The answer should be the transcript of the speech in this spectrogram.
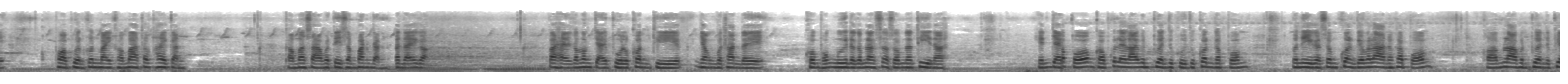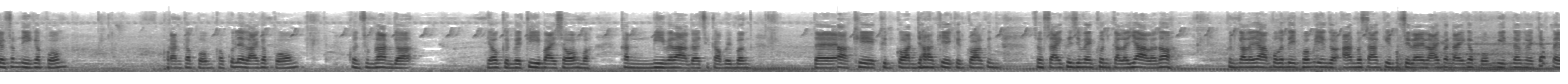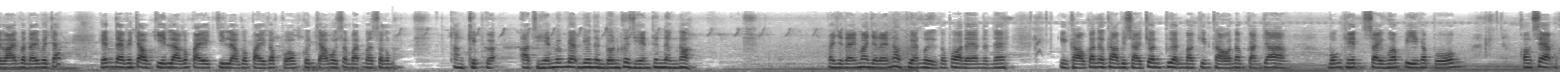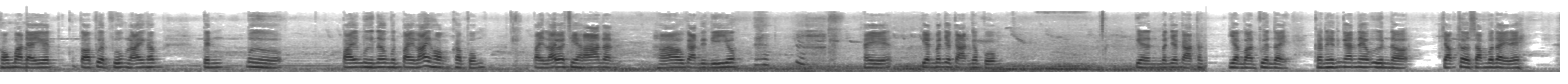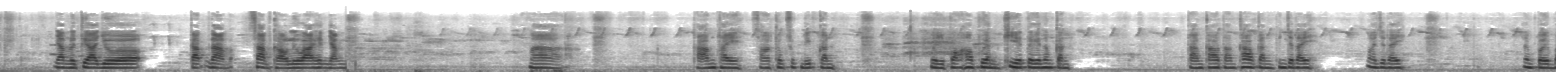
พอเพื่อนคนใหม่เขามาทักทายกันเขามาสร้างปฏิสัมพันธ์กันบันไดก็ไปให้กำลังใจผู้ละคนที่ยังประท่านได้คมพกมือแต่กำลังสะสมหนาทีนะ เห็นใจครับผม ขอบคุณหลายๆเพื่อนๆทุกคนทุกคนครับผม วันนี้ก็สมควรแก่เวลานะครับ ผม ขอลาเพื่อนๆแต่เพียงสำนีครับผมกันครับผม ขอบคุณหลายๆครับผม คนชุมล้านก็ เดี๋ยวขึ้นไปที่บ่ายสองบ่คันมีเวลาก็สิกลับไปเบิงแต่เคขึ้นก่อนยาเคขึ้นก่อนขึ้นสงสัยคือจะเป็นคนกัลยาแล้วเนาะคนกัลยาปกติผมเองก็อ่านภาษาอังกฤษสิหลายหลบันไดครับผมมีแต่เงยจักแต่หลายบันไดมาจัก เห็นแต่ก็เจ้ากินแล้วก็ไปกินแล้วก็ไปครับผมคนจ่าบสมบัติมาส่งทางคลิปก็อาจจะเห็นแบบแบบเยืนดนๆคือจะเห็นทีหนึ่งเนาะไปจะได้มาจะได้เนาะเพื่อนมือก็พ่อได้อันนั้นแน่กินข้าวกันเอคาพิสายจนเพื่อนมากินข้าวนำกันจ้างบงเห็ดใส่หัวปีครับผม ของแสบของบ้านใดต่อเพื่อนฟูงหลายครับ เป็นมือไปมือเนึงมันไปหลายห้องครับผม ไปหลายเออที่หานั่นหาโอกาสดีๆอยู่ให้เปลี่ยนบรรยากาศครับผม เปลี่ยนบรรยากาศเยี่ยมบ้านเพื่อนได้การเห็นงานแนวอื่นเนาะจับโทรศัพท์มาได้เลยยามเลยเทืออยู่กับน้ำสามเขาหรือว่าเห็นยังมา ถามไทยสาธุสุขดิบกัน โดยเฉพาะเฮาเพื่อนเคลียเตยน้ำกัน ตามข้าวตามข้าวกันเป็นจะใดมาจะใดเริ่มเปิดบา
